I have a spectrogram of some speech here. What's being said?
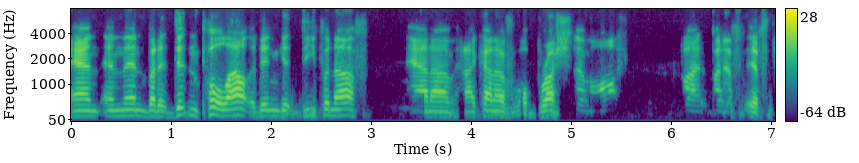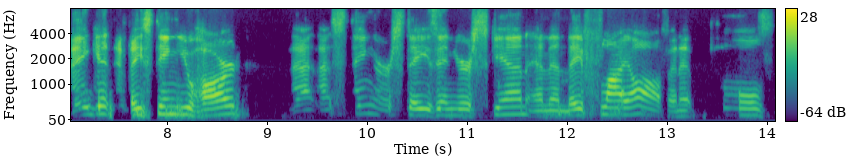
and and then but it didn't pull out, it didn't get deep enough, and um, I kind of will brush them off. But but if if they get if they sting you hard, that that stinger stays in your skin and then they fly off and it pulls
